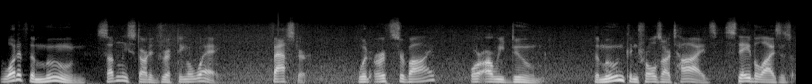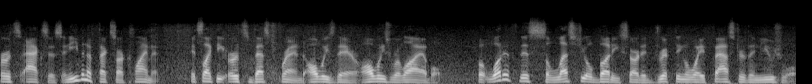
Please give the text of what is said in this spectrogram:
What if the moon suddenly started drifting away? Faster. Would Earth survive? Or are we doomed? The moon controls our tides, stabilizes Earth's axis, and even affects our climate. It's like the Earth's best friend, always there, always reliable. But what if this celestial buddy started drifting away faster than usual?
